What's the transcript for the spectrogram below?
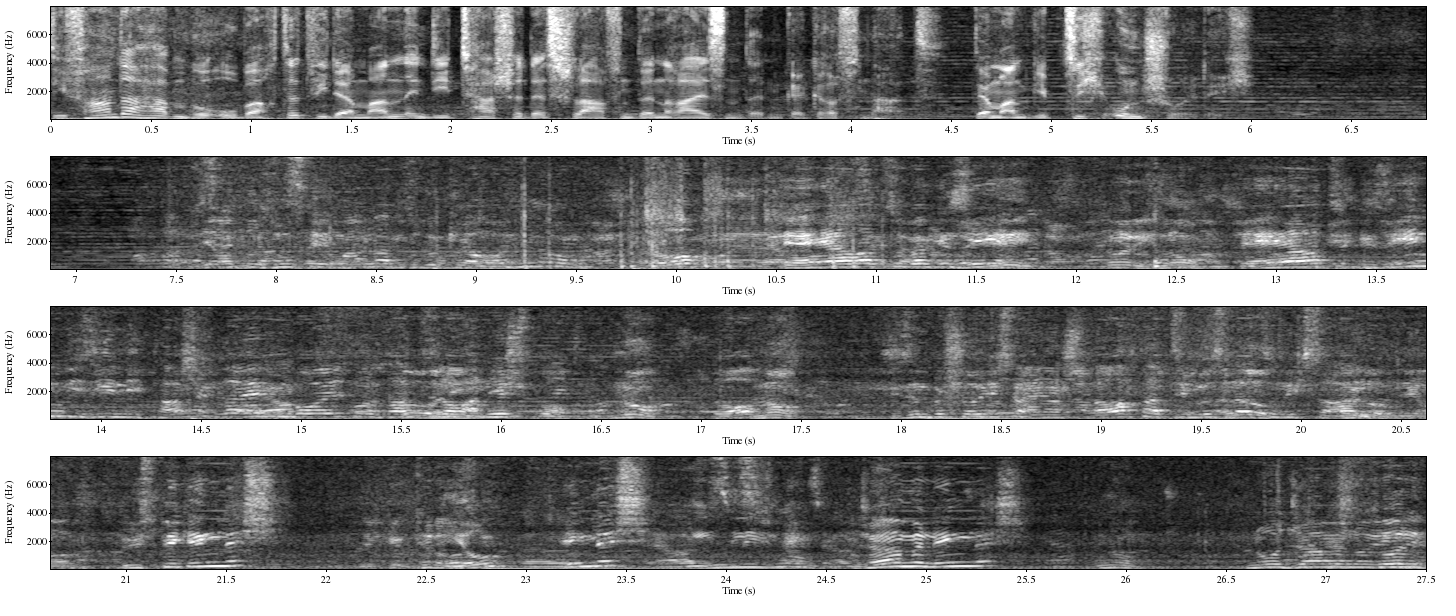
Die Fahnder haben beobachtet, wie der Mann in die Tasche des schlafenden Reisenden gegriffen hat. Der Mann gibt sich unschuldig. Sie haben versucht, den Mann zu beklauen. Doch, der Herr hat sogar gesehen. Der Herr hat gesehen, wie Sie in die Tasche greifen wollten und hat Sie noch angesprochen. No. Doch. No. Sie sind beschuldigt einer Straftat, Sie müssen dazu nichts sagen. Do you speak English? You? English? German English? No. No German, no English.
